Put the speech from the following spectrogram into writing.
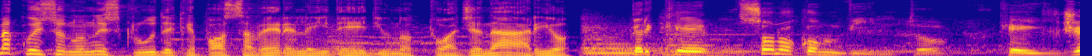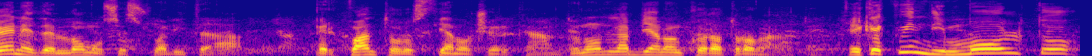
Ma questo non esclude che possa avere le idee di un ottuagenario. Perché sono convinto che il gene dell'omosessualità, per quanto lo stiano cercando, non l'abbiano ancora trovato e che quindi molto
